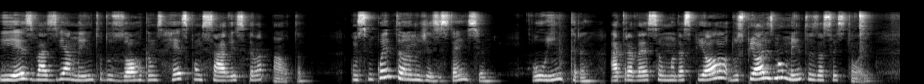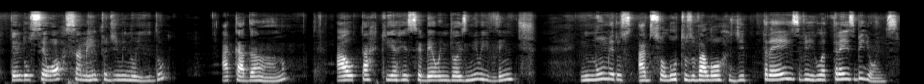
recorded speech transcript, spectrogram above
e esvaziamento dos órgãos responsáveis pela pauta. Com 50 anos de existência, o INCRA atravessa uma das pior, dos piores momentos da sua história, tendo o seu orçamento diminuído a cada ano. A autarquia recebeu em 2020, em números absolutos, o valor de 3,3 bilhões.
